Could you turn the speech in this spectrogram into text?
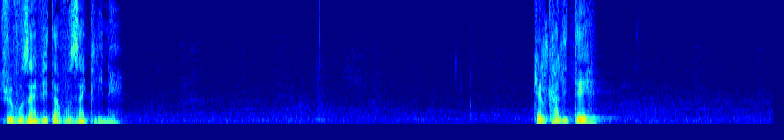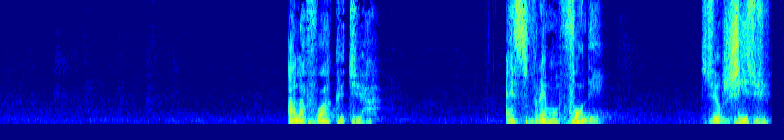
Je vous invite à vous incliner. Quelle qualité. À la foi que tu as. Est-ce vraiment fondé sur Jésus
